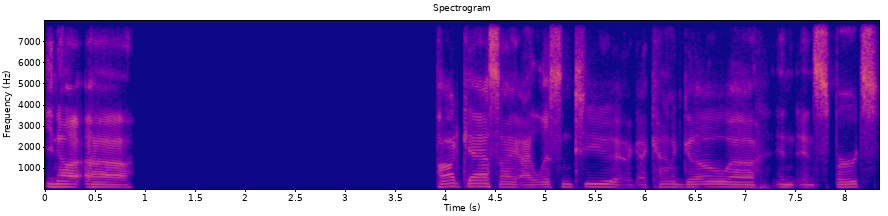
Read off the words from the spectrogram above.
You know uh podcasts i i listen to i, I kind of go uh in in spurts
